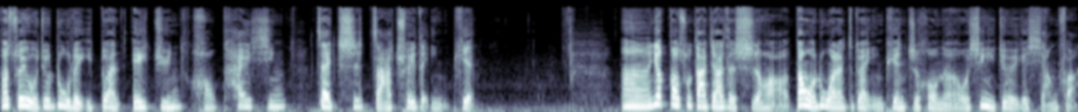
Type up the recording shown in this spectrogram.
那所以我就录了一段 A 君好开心在吃杂炊的影片。嗯、要告诉大家的是哈，当我录完了这段影片之后呢，我心里就有一个想法，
